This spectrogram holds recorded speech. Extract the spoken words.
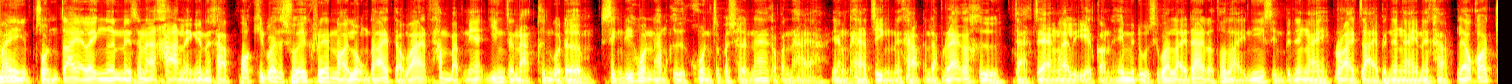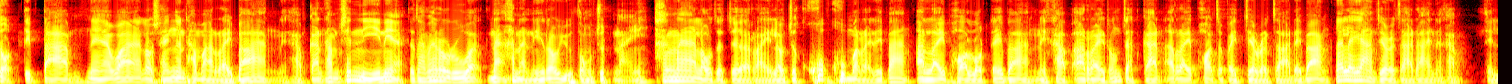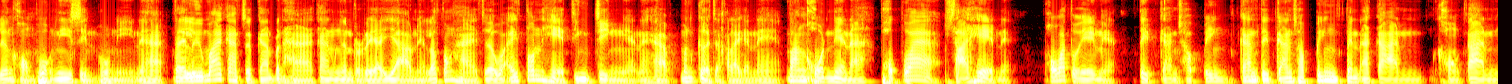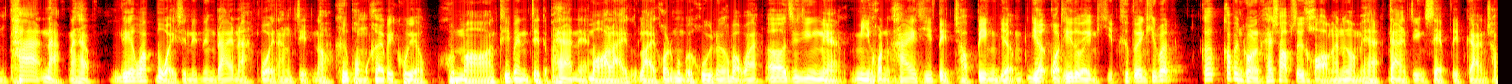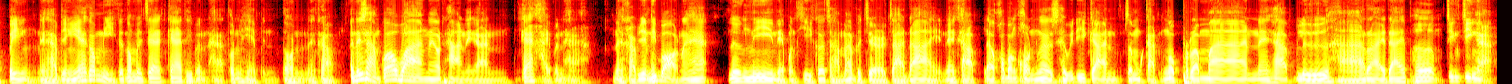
ไม่สนใจอะไรเงินในธนาคารอะไรเงี้ยนะครับเพราะคิดว่าจะช่วยเครียดน้อยลงได้ แต่ว่าทำแบบนี้ยิ่งจะหนักขึ้นกว่าเดิม สิ่งที่ควรทำคือควรจะเผชิญหน้ากับปัญหาอย่างแท้จริงนะครับอันดับแรกก็คือจากแจงรายละเอียดก่อนให้มาดูซิว่ารายได้เราเท่าไหร่นี้สินเป็นยังไง รายจ่ายเป็นยังไงนะครับแล้วก็จดติดตามนะว่าเราใช้เงินทำอะไรบ้างนะครับการทำเช่นนี้เนี่ยจะทำให้เรารู้ว่าณขณะนี้เราอยู่ตรงจุดไหน ข้างหน้าเราจะเจออะไร เราจะควบคุมอะไรได้บ้าง อะไรพอลดได้บ้างนะครับอะไรต้องจัดการอะไรพอจะไปเจรจาได้บ้างและหลายอย่างเจรจาได้นะครับในเรื่องของพวกหนี้สินพวกนี้นะฮะแต่ลืมว่าการจัดการปัญหาการเงินระยะยาวเนี่ยเราต้องหาเจอว่าไอ้ต้นเหตุจริงๆเนี่ยนะครับมันเกิดจากอะไรกันแน่ บางคนเนี่ยนะพบว่าสาเหตุเนี่ยเพราะว่าตัวเองเนี่ยติดการช้อปปิ้ง การติดการช้อปปิ้งเป็นอาการของการถ้าหนักนะครับ เรียกว่าป่วยชนิดหนึ่งได้นะ ป่วยทางจิตเนาะ คือผมเคยไปคุยกับคุณหมอที่เป็นจิตแพทย์เนี่ย หมอหลายหลายคนผมไปคุยด้วยเขาบอกว่า เออจริงๆเนี่ยมีคนไข้ที่ติดช้อปปิ้งเยอะเยอะกว่าที่ตัวเองคิด คือตัวเองคิดว่า ก็ก็เป็นคนแค่ชอบซื้อของนะนึกออกไหมฮะแต่จริงเสพติดการช้อปปิ้งนะครับอย่างเงี้ยก็มีก็ต้องไปแก้แก้ที่ปัญหาต้นเหตุเป็นต้นนะครับ อันที่ 3 ก็วางแนวทางในการแก้ไขปัญหานะครับอย่างที่บอกนะฮะเรื่องหนี้เนี่ยบางทีก็สามารถไปเจรจาได้นะครับแล้วก็บางคนก็จะใช้วิธีการจำกัดงบประมาณนะครับหรือหารายได้เพิ่มจริง ๆอะ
